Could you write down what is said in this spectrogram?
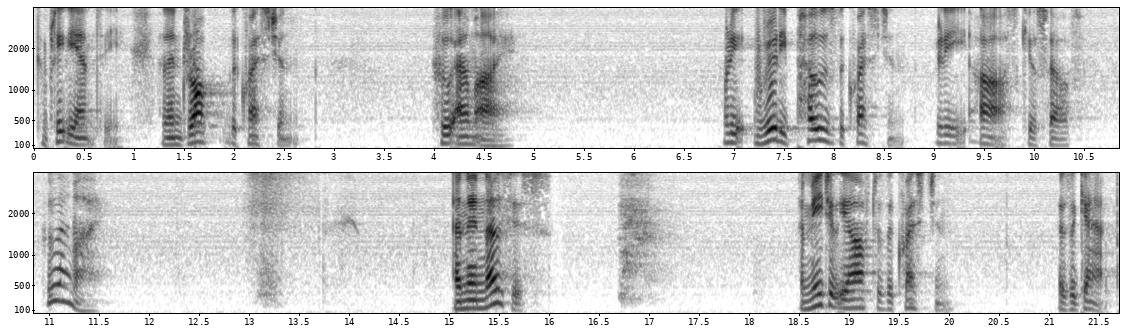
completely empty, and then drop the question, Who am I? Really, really pose the question, really ask yourself, Who am I? And then notice, immediately after the question, there's a gap.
